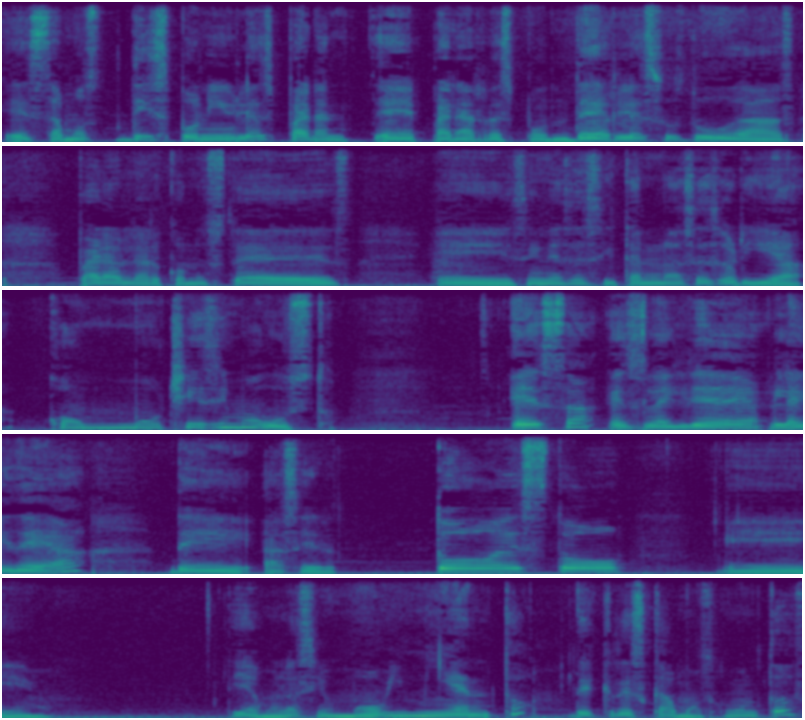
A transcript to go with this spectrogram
estamos disponibles para, eh, para responderles sus dudas, para hablar con ustedes, eh, si necesitan una asesoría, con muchísimo gusto. Esa es la idea, la idea de hacer todo esto, eh, digámoslo así, un movimiento de crezcamos juntos,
